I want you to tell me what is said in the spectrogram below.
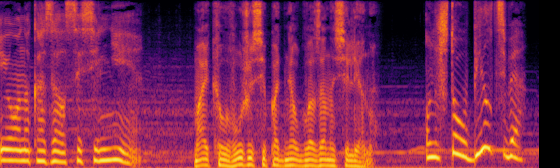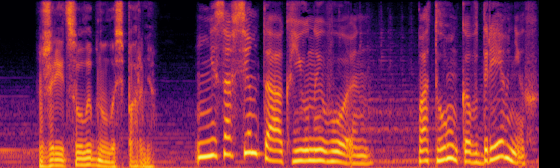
и он оказался сильнее». Майкл в ужасе поднял глаза на Селену. «Он что, убил тебя?» Жрица улыбнулась парню. «Не совсем так, юный воин. Потомков древних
